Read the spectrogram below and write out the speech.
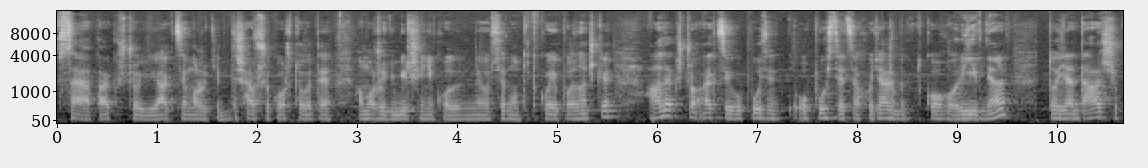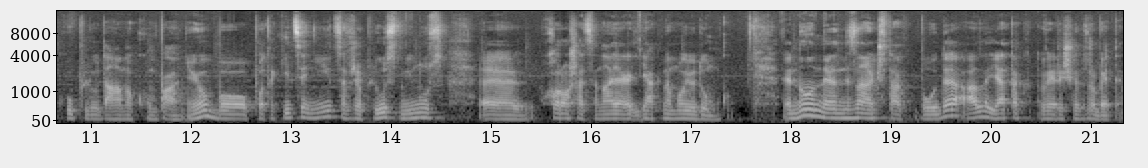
все так, що і акції можуть і дешевше коштувати, а можуть більше ніколи не осягнути такої позначки. Але якщо акції опустять, опустяться хоча б до такого рівня, то я далі куплю дану компанію, бо по такій ціні це вже плюс-мінус е, хороша ціна, як, як на мою думку. Е, Ну, не, не знаю, чи так буде, але я так вирішив зробити.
